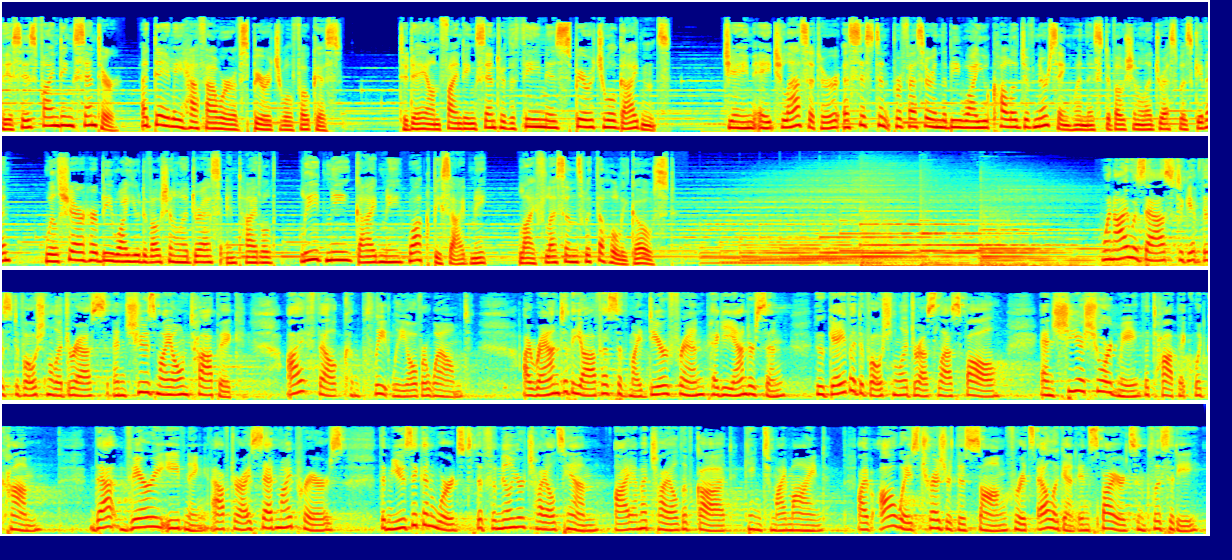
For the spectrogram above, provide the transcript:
This is Finding Center, a daily half hour of spiritual focus. Today on Finding Center, the theme is spiritual guidance. Jane H. Lassiter, assistant professor in the BYU College of Nursing when this devotional address was given, will share her BYU devotional address entitled Lead Me, Guide Me, Walk Beside Me Life Lessons with the Holy Ghost. When I was asked to give this devotional address and choose my own topic, I felt completely overwhelmed. I ran to the office of my dear friend Peggy Anderson, who gave a devotional address last fall, and she assured me the topic would come. That very evening, after I said my prayers, the music and words to the familiar child's hymn, I am a child of God, came to my mind. I've always treasured this song for its elegant, inspired simplicity,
